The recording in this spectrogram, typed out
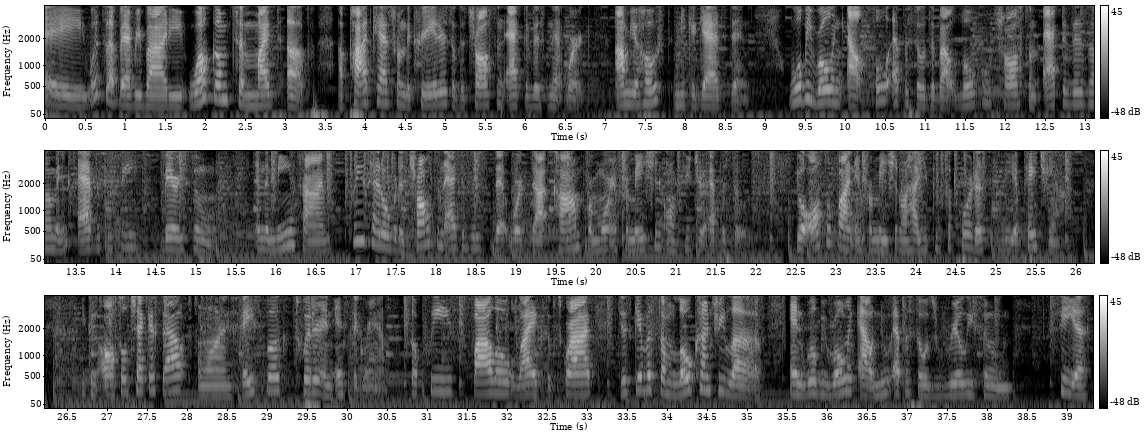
Hey, what's up, everybody? Welcome to Mic'd Up, a podcast from the creators of the Charleston Activist Network. I'm your host, Mika Gadsden. We'll be rolling out full episodes about local Charleston activism and advocacy very soon. In the meantime, please head over to charlestonactivistnetwork.com for more information on future episodes. You'll also find information on how you can support us via Patreon. You can also check us out on Facebook, Twitter, and Instagram. So please follow, like, subscribe. Just give us some low country love, and we'll be rolling out new episodes really soon. See ya.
